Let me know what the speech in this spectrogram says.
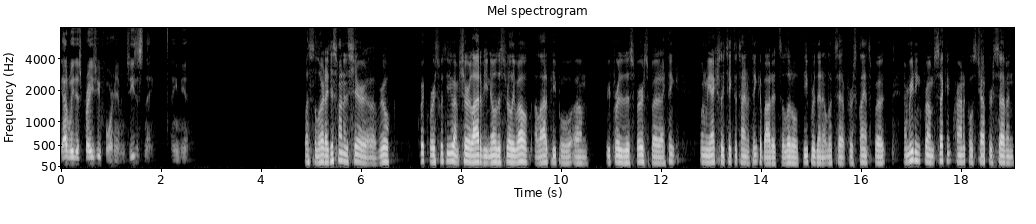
God, we just praise you for him. In Jesus' name, amen. Bless the Lord. I just wanted to share a real quick verse with you. I'm sure a lot of you know this really well. A lot of people um, refer to this verse, but I think when we actually take the time to think about it, it's a little deeper than it looks at first glance. But I'm reading from Second Chronicles chapter 7,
